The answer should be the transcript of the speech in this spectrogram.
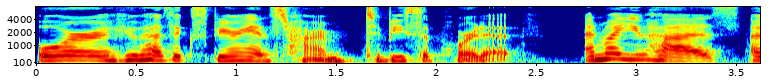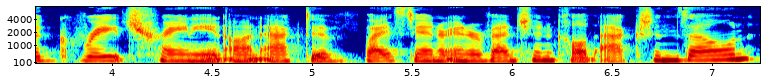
or who has experienced harm to be supportive. NYU has a great training on active bystander intervention called Action Zone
